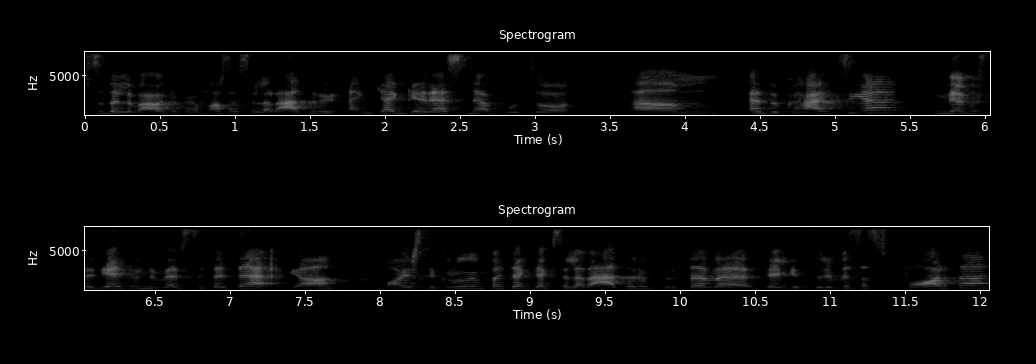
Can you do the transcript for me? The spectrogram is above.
sudalyvauti kokiam nors akceleratoriui, ant kiek geresnė būtų uh, um, edukacija, negu sėdėti universitete, jo? o iš tikrųjų patekti akceleratorių, kur tave vėlgi turi visą suportą,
